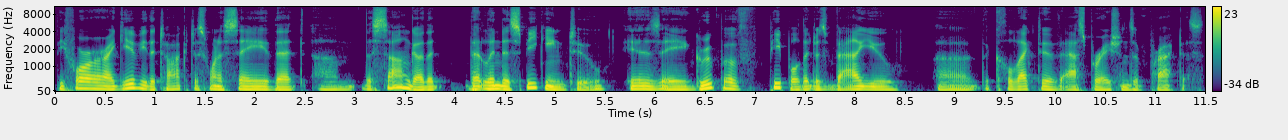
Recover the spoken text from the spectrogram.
before I give you the talk, I just want to say that um, the Sangha that that Linda's speaking to is a group of people that just value uh, the collective aspirations of practice.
